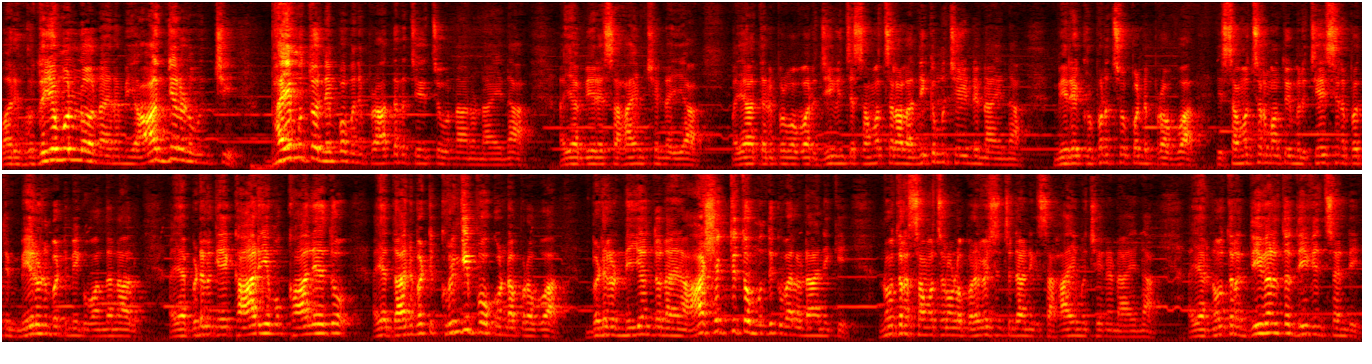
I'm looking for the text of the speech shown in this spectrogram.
వారి హృదయముల్లో నాయన మీ ఆజ్ఞలను ఉంచి భయముతో నింపమని ప్రార్థన చేయించు ఉన్నాను నాయన. అయ్యా మీరే సహాయం చేయండి అయ్యా. అయ్యా తన ప్రభు వారు జీవించే సంవత్సరాలు అధికము చేయండి నాయన. మీరే కృపను చూపండి ప్రభు ఈ సంవత్సరం అంతా మీరు చేసిన ప్రతి మేలును బట్టి మీకు వందనాలు. అయ్యా బిడ్డలకు ఏ కార్యము కాలేదో అయ్యా దాన్ని బట్టి కృంగిపోకుండా ప్రభు బిడ్డలు నీయందు నాయన ఆసక్తితో ముందుకు వెళ్ళడానికి నూతన సంవత్సరంలో ప్రవేశించడానికి సహాయం చేయని నాయన. అయ్యా నూతన దీవెనలతో దీవించండి.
